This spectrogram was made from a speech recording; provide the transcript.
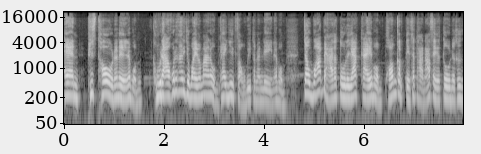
แฮนด์พิสโตนั่นเองนะผมคูดาวค่อนข้างที่จะไวมากๆนะผมแค่ 22 วิเท่านั้นเองนะผมจะวาร์ปไปหาศัตรูระยะไกลนะผมพร้อมกับติดสถานะใส่ศัตรูเนี่ยคือ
